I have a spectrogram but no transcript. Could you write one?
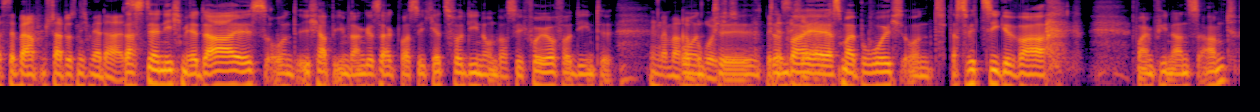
dass der Beamtenstatus nicht mehr da ist. Dass der nicht mehr da ist. Und ich habe ihm dann gesagt, was ich jetzt verdiene und was ich vorher verdiente. Und dann war er und, beruhigt. Äh, dann war er erstmal beruhigt. Und das Witzige war, beim Finanzamt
